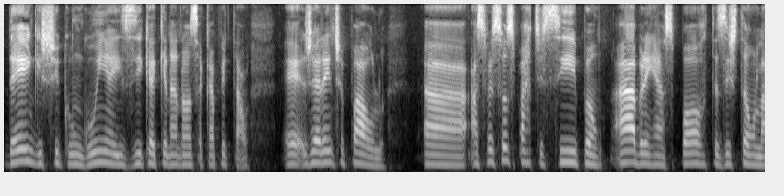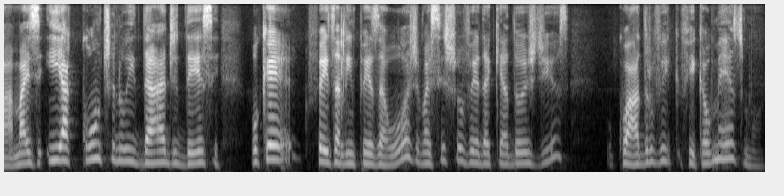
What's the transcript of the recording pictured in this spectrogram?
dengue, chikungunya e zika aqui na nossa capital. É, gerente Paulo, ah, as pessoas participam, abrem as portas, estão lá. Mas e a continuidade desse? Porque fez a limpeza hoje, mas se chover daqui a dois dias, o quadro fica o mesmo.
